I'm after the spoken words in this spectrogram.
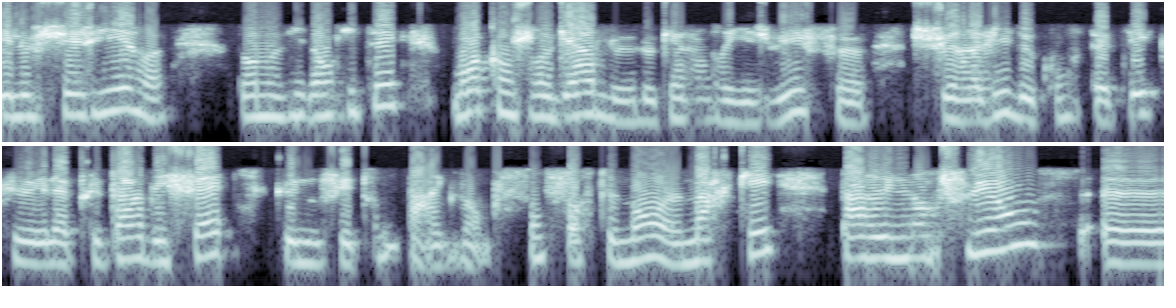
et le chérir dans nos identités. Moi, quand je regarde le, calendrier juif, euh, je suis ravie de constater que la plupart des fêtes que nous fêtons, par exemple, sont fortement euh, marquées par une influence, euh,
